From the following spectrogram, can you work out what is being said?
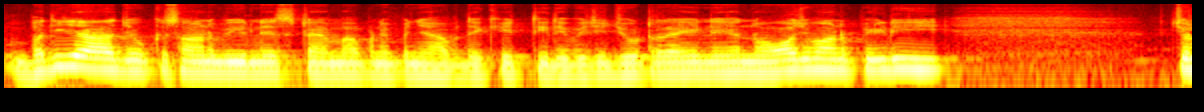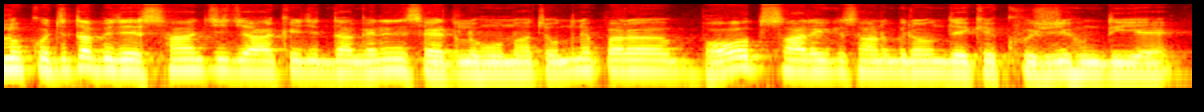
ਵਧੀਆ ਜੋ ਕਿਸਾਨ ਵੀਰ ਨੇ ਇਸ ਟਾਈਮ ਆਪਣੇ ਪੰਜਾਬ ਦੇ ਖੇਤੀ ਦੇ ਵਿੱਚ ਜੁਟ ਰਹੇ ਨੇ। ਨੌਜਵਾਨ ਪੀੜ੍ਹੀ, ਚਲੋ ਕੁਝ ਤਾਂ ਵਿਦੇਸ਼ਾਂ 'ਚ ਜਾ ਕੇ ਜਿੱਦਾਂ ਕਹਿੰਦੇ ਨੇ ਸੈਟਲ ਹੋਣਾ ਚਾਹੁੰਦੇ ਨੇ, ਪਰ ਬਹੁਤ ਸਾਰੇ ਕਿਸਾਨ ਵੀਰਾਂ ਨੂੰ ਦੇਖ ਕੇ ਖੁਸ਼ੀ ਹੁੰਦੀ ਹੈ,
